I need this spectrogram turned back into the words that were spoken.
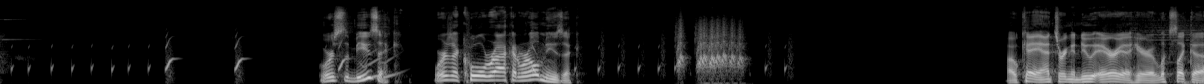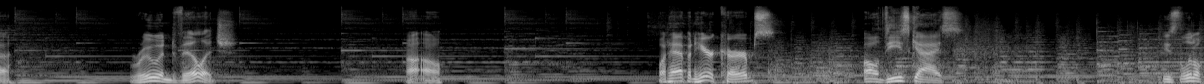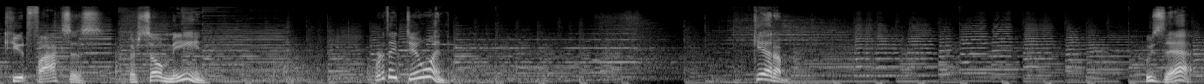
Where's the music? Where's our cool rock and roll music? Okay, entering a new area here. It looks like a ruined village. Uh-oh. What happened here, Curbs? Oh, these guys. These little cute foxes. They're so mean. What are they doing? Get him. Who's that?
